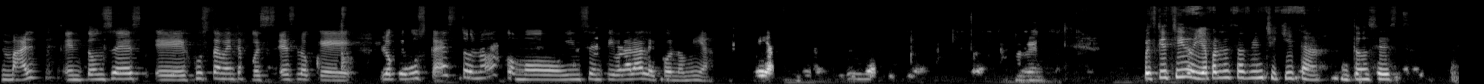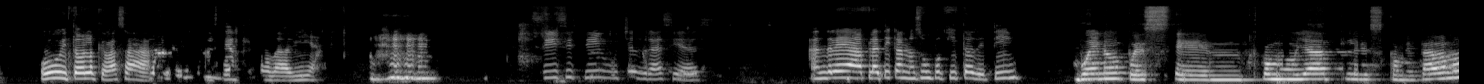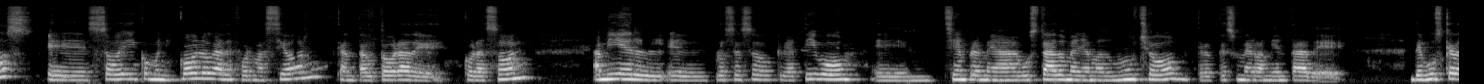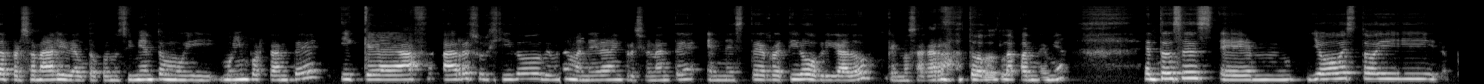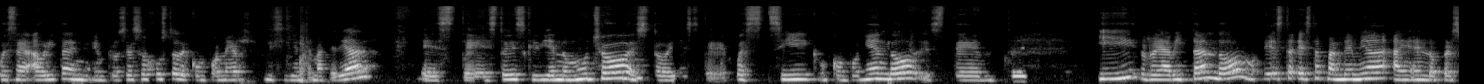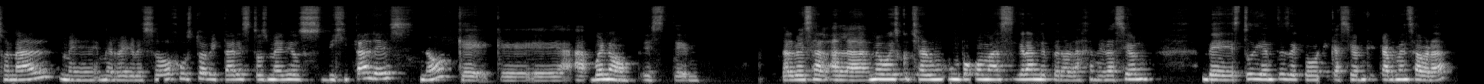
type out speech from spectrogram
mal, entonces eh, justamente pues es lo que lo que busca esto, ¿no? Como incentivar a la economía. Pues qué chido, y aparte estás bien chiquita, entonces, uy, todo lo que vas a hacer todavía. Sí, sí, sí, muchas gracias. Andrea, platícanos un poquito de ti. Bueno, pues em, como ya les comentábamos, eh, soy comunicóloga de formación, cantautora de corazón. A mí el, proceso creativo em, siempre me ha gustado, me ha llamado mucho. Creo que es una herramienta de, búsqueda personal y de autoconocimiento muy, muy importante y que ha, ha, resurgido de una manera impresionante en este retiro obligado que nos agarró a todos la pandemia. Entonces, em, yo estoy, pues ahorita en, proceso justo de componer mi siguiente material. Este, estoy escribiendo mucho, estoy, este, pues sí, componiendo, este, y rehabitando esta, esta pandemia en lo personal me, me, regresó justo a habitar estos medios digitales, ¿no? Que, que bueno, este, tal vez a, la, me voy a escuchar un, un, poco más grande, pero a la generación de estudiantes de comunicación que Carmen sabrá,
